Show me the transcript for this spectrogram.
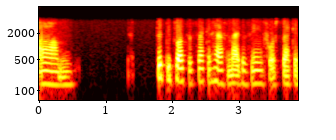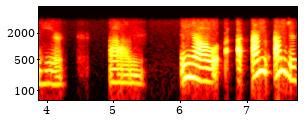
um, 50 Plus the Second Half magazine for a second here. Um, you know, I, I'm I'm just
